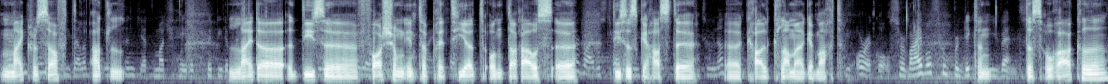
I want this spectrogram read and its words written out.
Microsoft hat leider diese Forschung interpretiert und daraus äh, dieses gehasste äh, Karl Klammer gemacht. Dann das Orakel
